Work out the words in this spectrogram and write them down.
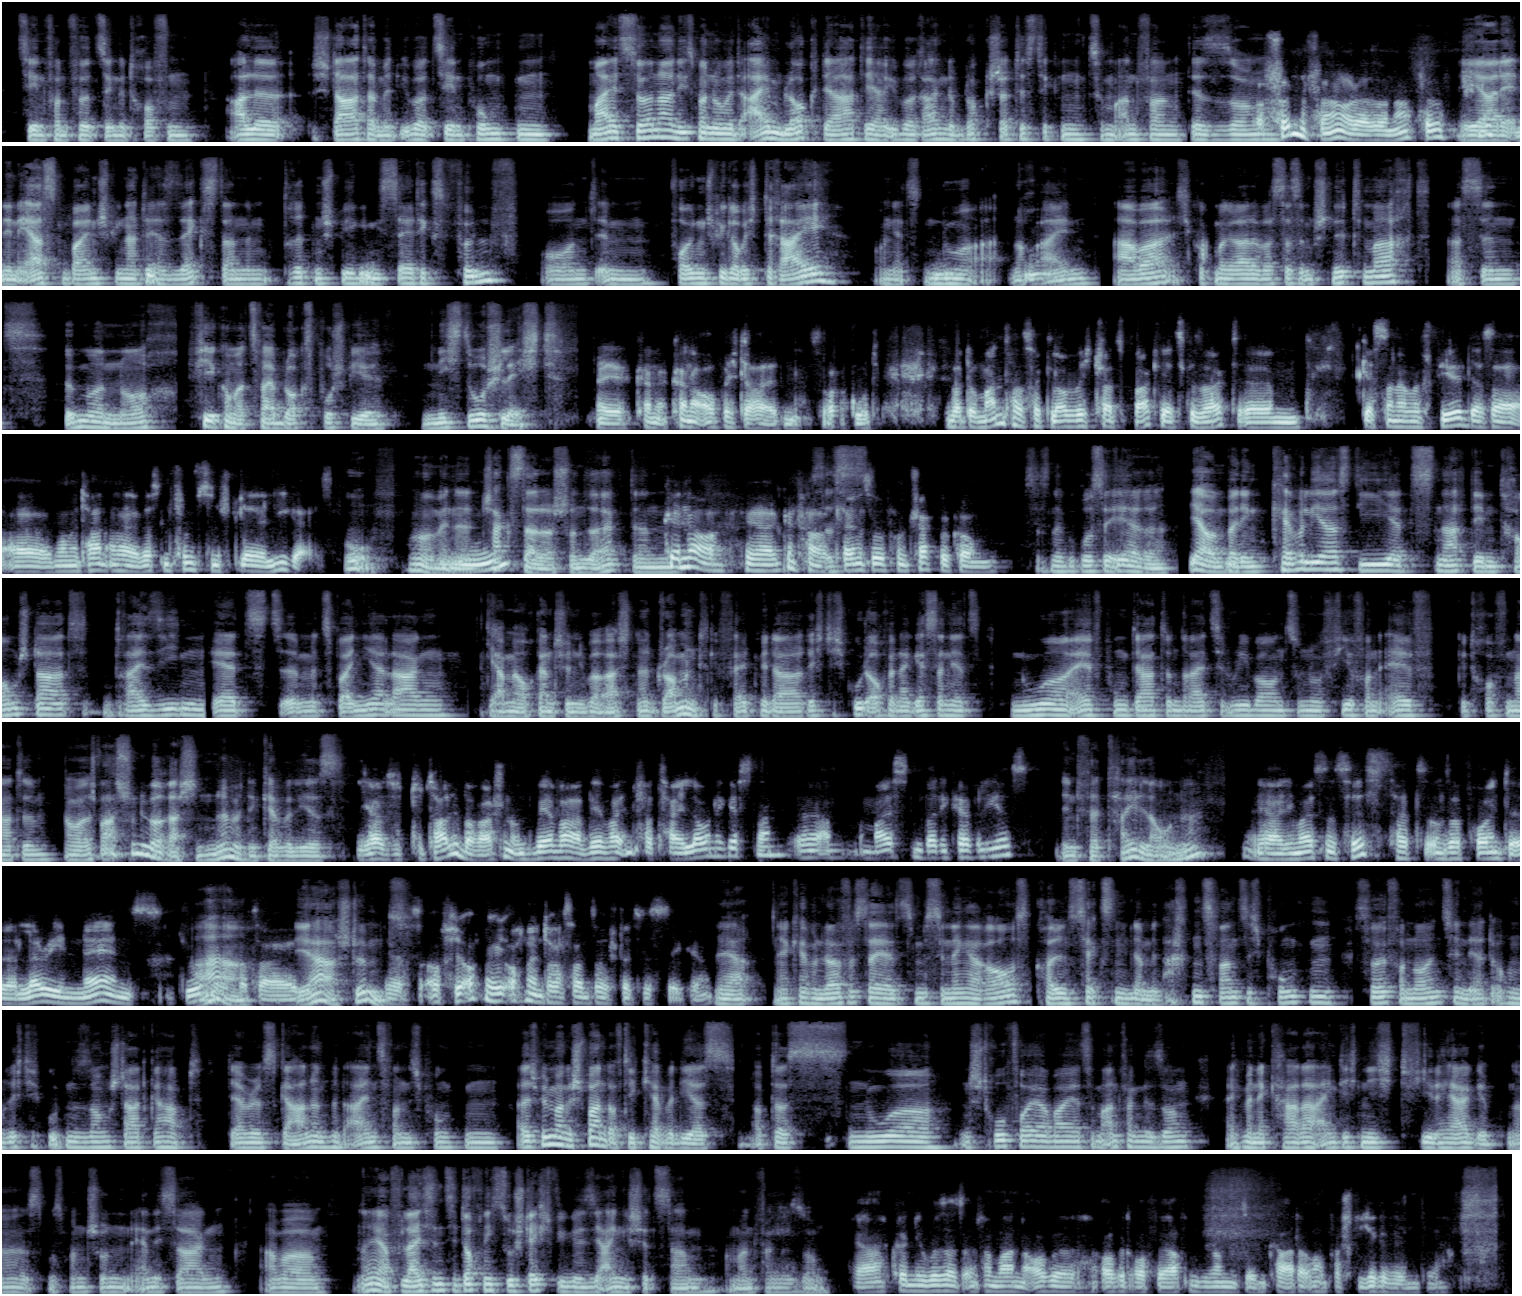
10 von 14 getroffen. Alle Starter mit über 10 Punkten. Miles Turner, diesmal nur mit einem Block, der hatte ja überragende Blockstatistiken zum Anfang der Saison. Fünf, ne, oder so, ne? Fünf. Ja, der in den ersten beiden Spielen hatte er sechs, dann im dritten Spiel gegen die Celtics fünf und im folgenden Spiel, glaube ich, drei und jetzt nur noch einen. Aber ich gucke mal gerade, was das im Schnitt macht. Das sind immer noch 4,2 Blocks pro Spiel. Nicht so schlecht. Nee, kann, er- kann er aufrechterhalten. Ist auch gut. Über Domantas hat, glaube ich, Charles Barkley jetzt gesagt, ähm, gestern haben wir gespielt, dass er äh, momentan einer der besten 15 Spieler der Liga ist. Oh, mal, wenn der Mhm. Chuckstar das schon sagt, dann Genau, ja, genau. Das ist- Kleines Lob vom Chuck bekommen. ist das eine große Ehre. Ja, und bei den Cavaliers, die jetzt nach dem Traumstart drei Siegen jetzt äh, mit zwei Niederlagen, die haben ja auch ganz schön überrascht. Ne? Drummond gefällt mir da richtig gut, auch wenn er gestern jetzt nur elf Punkte hatte und 13 Rebounds und nur vier von elf getroffen hatte. Aber es war schon überraschend ne, mit den Cavaliers. Ja, also total überraschend. Und wer war, wer war in Verteillaune gestern äh, am, am meisten bei den Cavaliers? In Verteillaune. Ja, die meisten Assists hat unser Freund äh, Larry Nance Jr. Ah, verteilt. ja, stimmt. Ja, ist auch, auch, eine, auch eine interessante Statistik, ja. Ja, ja, Kevin Love ist da jetzt ein bisschen länger raus. Colin Sexton wieder mit 28 Punkten, 12 von 19. Der hat auch einen richtig guten Saisonstart gehabt. Darius Garland mit 21 Punkten. Also ich bin mal gespannt auf die Cavaliers. Ob das nur ein Strohfeuer war jetzt am Anfang der Saison. Weil ich meine, der Kader eigentlich nicht viel hergibt. Ne? Das muss man schon ehrlich sagen. Aber naja, vielleicht sind sie doch nicht so schlecht, wie wir sie eingeschätzt haben am Anfang der Saison. Ja, können die Wizards einfach mal ein Auge, Auge drauf werfen, wie man mit dem Kader auch ein paar Spiele gewinnt. Ja.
